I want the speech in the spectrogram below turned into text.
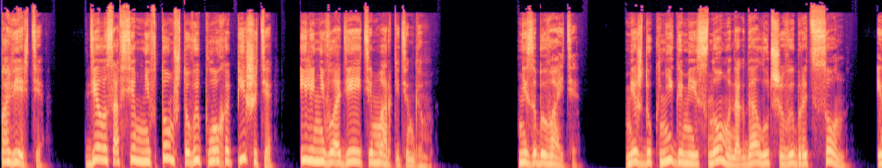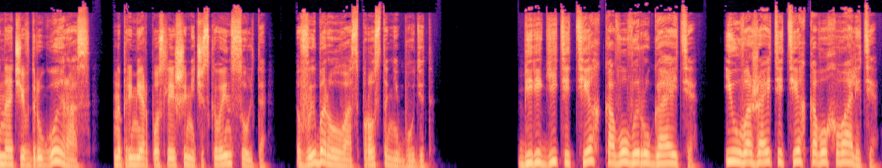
Поверьте, дело совсем не в том, что вы плохо пишете или не владеете маркетингом. Не забывайте, между книгами и сном иногда лучше выбрать сон, иначе в другой раз например, после ишемического инсульта, выбора у вас просто не будет. Берегите тех, кого вы ругаете, и уважайте тех, кого хвалите.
